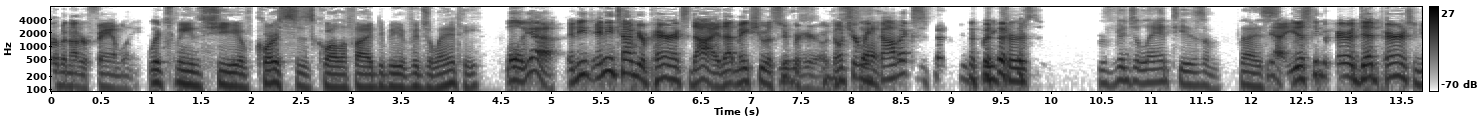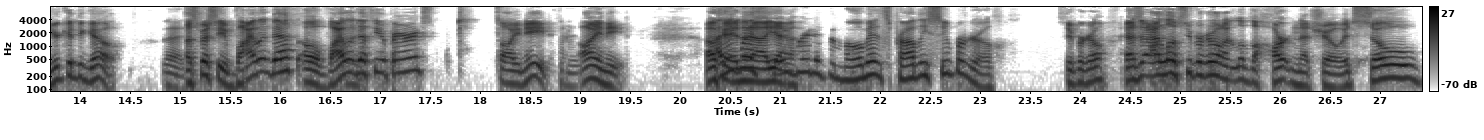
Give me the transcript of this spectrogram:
her, but not her family. which means she, of course, is qualified to be a vigilante. Well, yeah. Any anytime your parents die, that makes you a superhero. Don't you read comics? Precursor for vigilantism. Nice. Yeah, you just need a pair of dead parents, and you're good to go. Nice. Especially violent death. Oh, violent death to your parents. That's all you need. All you need. I Okay, think and then my uh, yeah, favorite at the moment is probably Supergirl. Supergirl. As I love Supergirl, and I love the heart in that show. It's so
